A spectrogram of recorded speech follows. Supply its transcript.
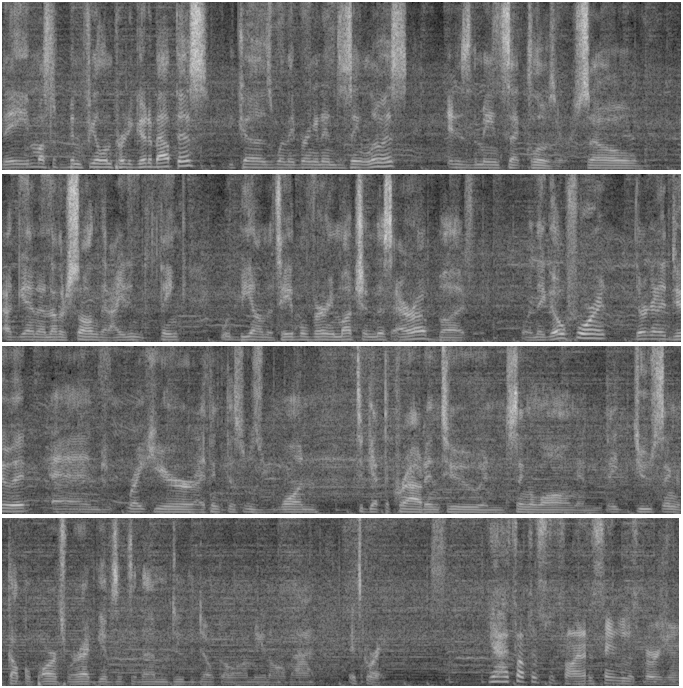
they must have been feeling pretty good about this because when they bring it into St. Louis, it is the main set closer. So, again, another song that I didn't think would be on the table very much in this era, but when they go for it, they're going to do it. And right here, I think this was one to get the crowd into and sing along. And they do sing a couple parts where Ed gives it to them, do the Don't Go On Me and all that. It's great. Yeah, I thought this was fine. The St. Louis version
